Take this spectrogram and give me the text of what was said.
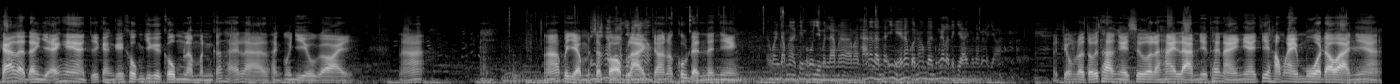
khá là đơn giản ha chỉ cần cái khung với cái cung là mình có thể là thành con diều rồi đó đó bây giờ mình sẽ cột lại cho nó cố định lên nha nói chung là tuổi thơ ngày xưa là hay làm như thế này nha chứ không ai mua đâu à nha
